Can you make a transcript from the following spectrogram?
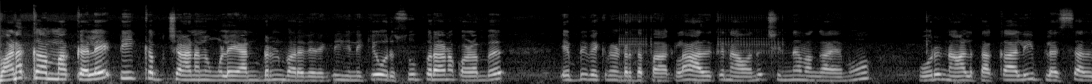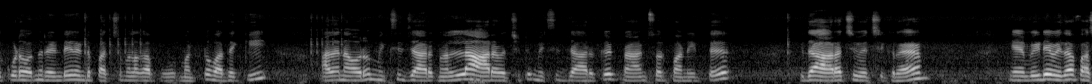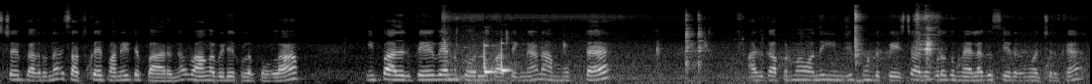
வணக்கம் மக்களே tea cup channel உங்களை அன்புடன் வரவேற்கிறது இன்றைக்கி ஒரு சூப்பரான குழம்பு. எப்படி வைக்கணுன்றதை பார்க்கலாம். அதுக்கு நான் வந்து சின்ன வெங்காயமும் ஒரு நாலு தக்காளி ப்ளஸ் அது கூட வந்து ரெண்டே ரெண்டு பச்சை மிளகாய் பூ மட்டும் வதக்கி அதை நான் ஒரு மிக்ஸி ஜாருக்கு நல்லா ஆற வச்சுட்டு மிக்ஸி ஜாருக்கு ட்ரான்ஸ்ஃபர் பண்ணிவிட்டு இதை அரைச்சி வச்சுக்கிறேன். என் வீடியோ இதான் ஃபஸ்ட் டைம் பார்க்குறதா சப்ஸ்கிரைப் பண்ணிவிட்டு பாருங்கள் வாங்க வீடியோக்குள்ளே போகலாம். இப்போ அதுக்கு தேவையான பொருள் பார்த்திங்கன்னா நான் முட்டை அதுக்கப்புறமா வந்து இஞ்சி பூண்டு பேஸ்ட்டு அது கூட மிளகு சீரகம் வச்சுருக்கேன்.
